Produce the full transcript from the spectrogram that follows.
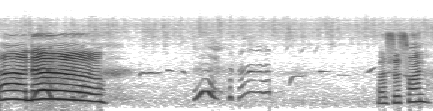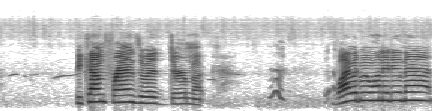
oh no! What's this one? Become friends with Dermuk. Why would we want to do that?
